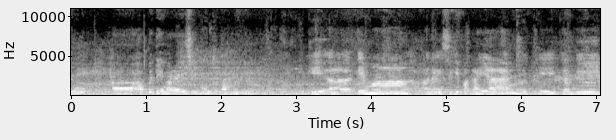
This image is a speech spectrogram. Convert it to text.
Lah. Uh, apa tema raya cikgu untuk tahun ini? Okey, uh, tema uh, dari segi pakaian, okey, kami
